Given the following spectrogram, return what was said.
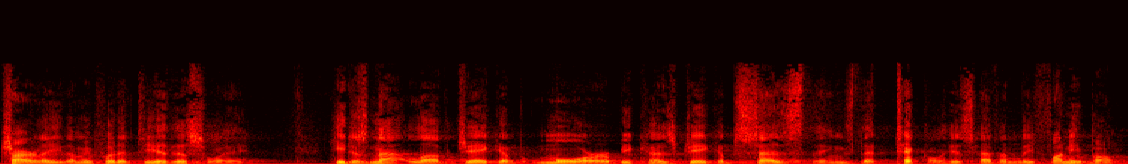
Charlie, let me put it to you this way. He does not love Jacob more because Jacob says things that tickle his heavenly funny bone.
